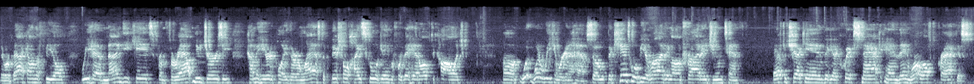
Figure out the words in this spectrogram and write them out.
that we're back on the field. We have 90 kids from throughout New Jersey coming here to play their last official high school game before they head off to college um, what, what a weekend we're going to have. So the kids will be arriving on Friday, June 10th. After check in, they get a quick snack, and then we're off to practice.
